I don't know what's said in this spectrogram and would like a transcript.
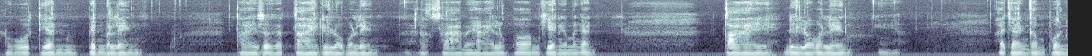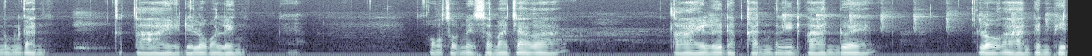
หลวงพ่อเทียนเป็นมะเร็งตายสุดก็ตายด้วยโรคมะเร็ง รักษาไม่หายหลวงพ่อเขียนกันเหมือนกัน ตายด้วยโรคมะเร็ง อาจารย์กำพลก็เหมือนกัน ก็ตายด้วยโรคมะเร็ง องค์สมเด็จสมมาเจ้าก็ตายหรือดับขันปรินิพานด้วยโรคอาหารเป็นพิษ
